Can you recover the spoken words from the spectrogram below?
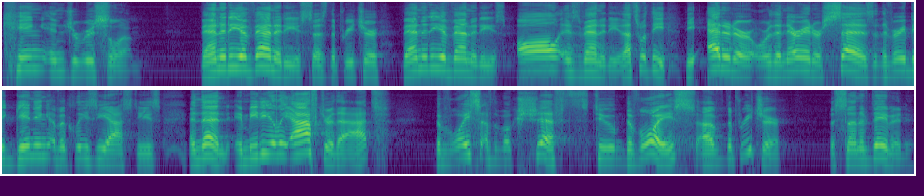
king in Jerusalem. Vanity of vanities, says the preacher. Vanity of vanities. All is vanity. That's what the, the editor or the narrator says at the very beginning of Ecclesiastes. And then, immediately after that, the voice of the book shifts to the voice of the preacher, the son of David,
